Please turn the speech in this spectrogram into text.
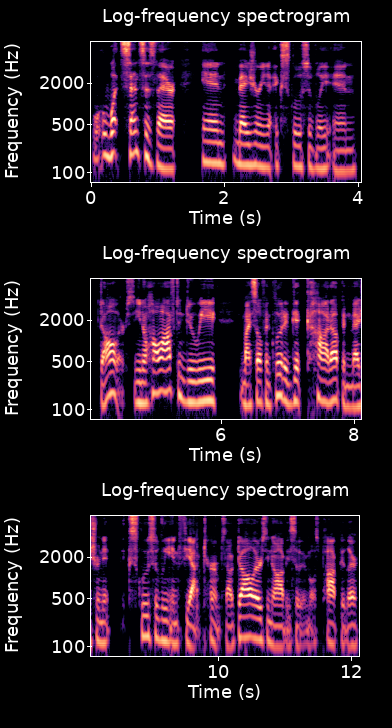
what sense is there in measuring it exclusively in dollars? You know, how often do we myself included, get caught up in measuring it exclusively in fiat terms. Now, dollars, you know, obviously the most popular.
